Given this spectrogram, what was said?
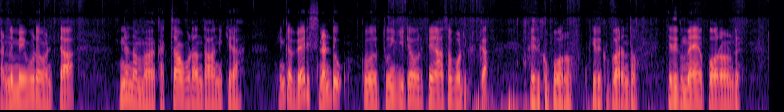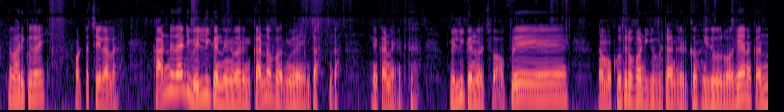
கண்ணுமே கூட வந்துட்டா. இன்னும் நம்ம கச்சா கூட அந்த நிற்கிறா எங்கே வேரிஸ் நண்டு? ஒரு தூங்கிட்டே ஒருத்தன் ஆசை போட்டுக்கிருக்கா எதுக்கு போகிறோம் எதுக்கு பிறந்தோம்? எதுக்கு மேய போகிறோம்ண்டு வரிக்குதிரை ஒட்ட செயலாளர். கண்ணு தாண்டி வெள்ளி கண்ணு வரும் கண்ணை பாருங்க. இந்தா இந்தா என் கண்ணை கட்டுது. வெள்ளி கண்ணு வச்சு அப்படியே நம்ம குதிரை பாண்டிக்கு இப்படி தாங்க இருக்கும். இது ஒரு வகையான கண்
